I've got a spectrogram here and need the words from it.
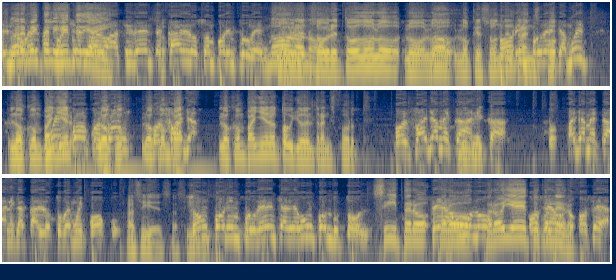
el tú eres más 90% inteligente de ahí. los accidentes, Carlos, son por imprudencia. No, sobre, no, no. sobre todo lo, lo, lo, lo que son Por del imprudencia, transporte. muy, Los compañeros, muy los, son los compa- falla. los compañeros tuyos del transporte. por falla mecánica, por falla mecánica, Carlos, tuve muy poco. Así es, así Son es. por imprudencia de un conductor. Sí, pero, sea pero, uno pero oye esto, o sea otro. O sea,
